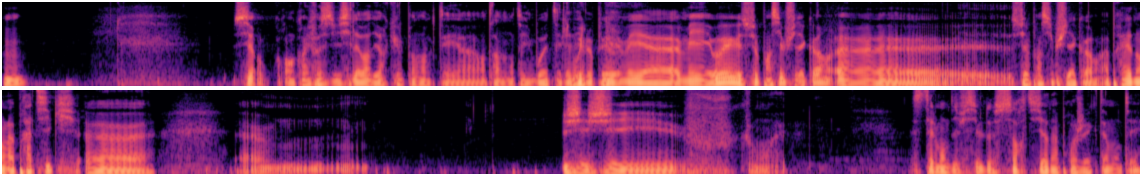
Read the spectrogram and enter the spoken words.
Hmm. Encore une fois, c'est difficile d'avoir du recul pendant que tu es euh, en train de monter une boîte et de la développer. Mais, euh, mais oui, sur le principe, je suis d'accord. Euh, sur le principe, je suis d'accord. Après, dans la pratique, j'ai. C'est tellement difficile de sortir d'un projet que tu as monté.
